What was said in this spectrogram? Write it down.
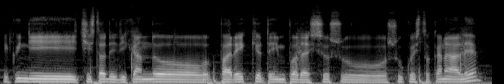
e quindi ci sto dedicando parecchio tempo adesso su, su questo canale.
